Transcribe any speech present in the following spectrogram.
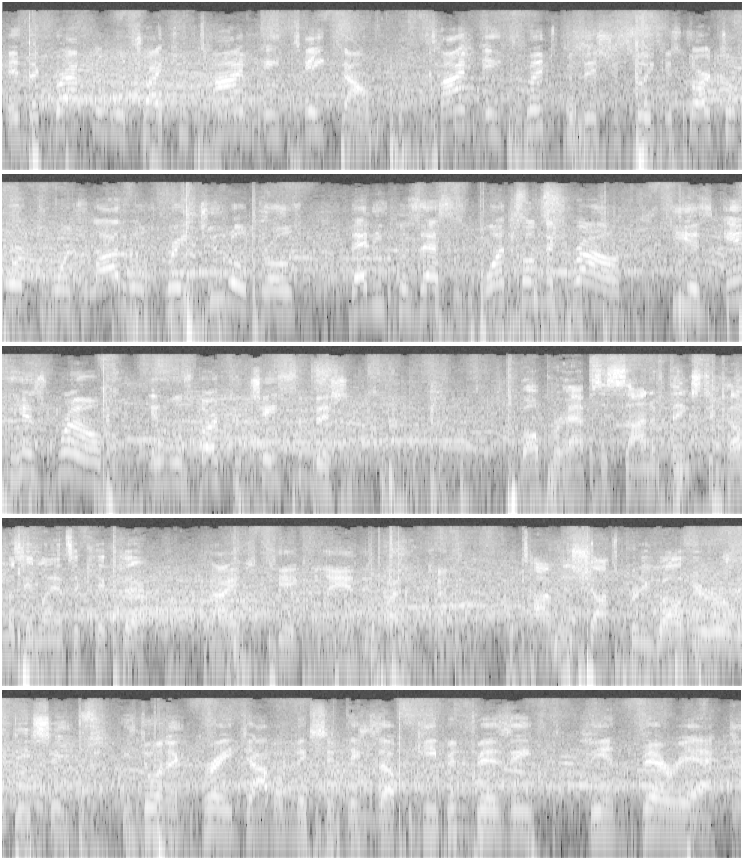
and the grappler will try to time a takedown, time a clinch position so he can start to work towards a lot of those great judo throws that he possesses. Once on the ground, he is in his realm and will start to chase submissions. Well, perhaps a sign of things to come as he lands a kick there. Nice kick landed by the gentleman. Timing his shots pretty well here early, DC. He's doing a great job of mixing things up, keeping busy, being very active.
